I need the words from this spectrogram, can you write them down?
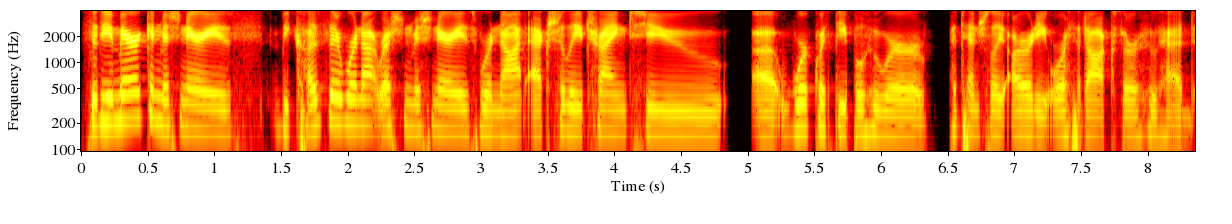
so the American missionaries, because there were not Russian missionaries, were not actually trying to uh, work with people who were potentially already Orthodox or who had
